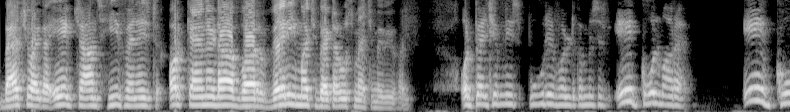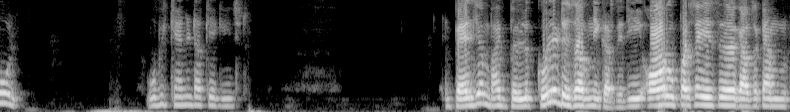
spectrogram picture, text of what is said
बैच का एक चांस ही फिनिश्ड और Canada were very much better उस मैच में भी भाई। और बेल्जियम ने इस पूरे वर्ल्ड कप में सिर्फ़ एक गोल मारा है, एक गोल वो भी कनाडा के अगेंस्ट बेल्जियम भाई बिल्कुल डिजर्व नहीं करती थी और ऊपर से इस, क्या सकते हैं, हम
